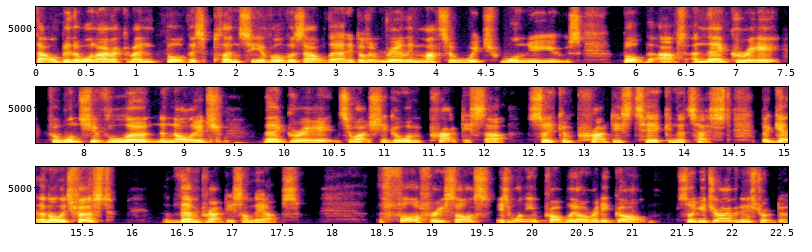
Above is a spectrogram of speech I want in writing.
That will be the one I recommend, but there's plenty of others out there, and it doesn't really matter which one you use. But the apps, and they're great for once you've learned the knowledge, they're great to actually go and practice that so you can practice taking the test. But get the knowledge first, then practice on the apps. The fourth resource is one you've probably already got. So, your driving instructor.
